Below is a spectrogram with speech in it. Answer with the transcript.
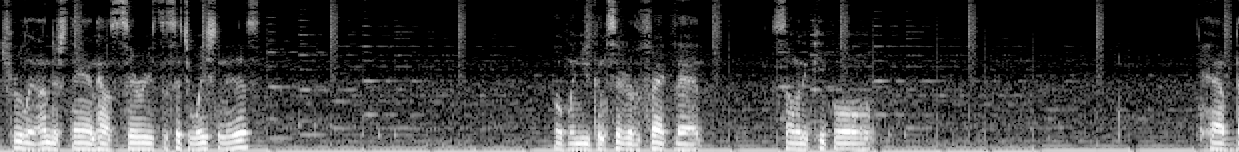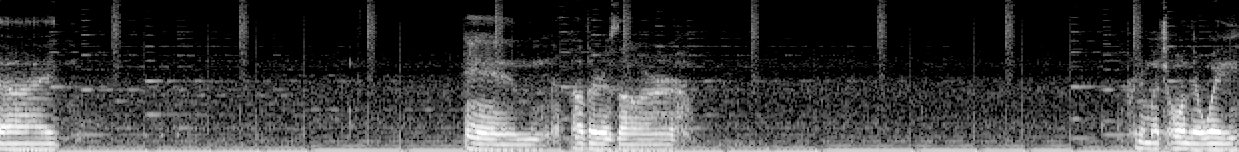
truly understand how serious the situation is. But when you consider the fact that so many people have died and others are pretty much on their way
